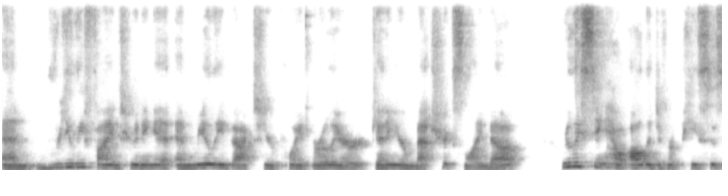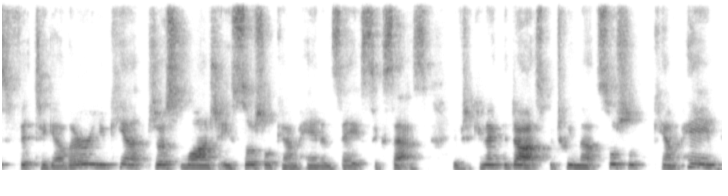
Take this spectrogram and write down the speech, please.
and really fine tuning it and really back to your point earlier getting your metrics lined up really seeing how all the different pieces fit together. You can't just launch a social campaign and say success. You have to connect the dots between that social campaign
